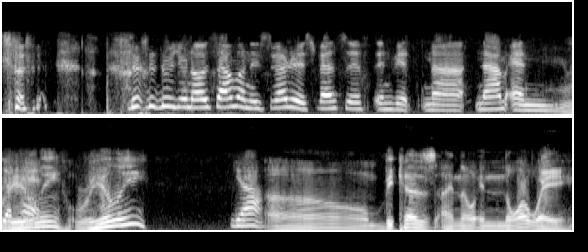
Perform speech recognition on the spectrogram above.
do, do, do you know salmon is very expensive in Vietnam and Japan? really really Yeah. oh because I know in Norway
